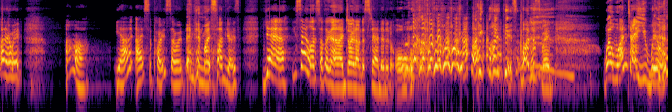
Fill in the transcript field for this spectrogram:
And I went, "Oh, yeah, I suppose so." And, and then my son goes, "Yeah, you say a lot of stuff like that, and I don't understand it at all." like like this, and I just went. Well, one day you will,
